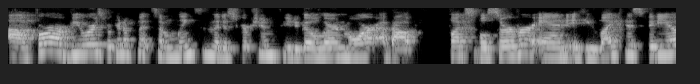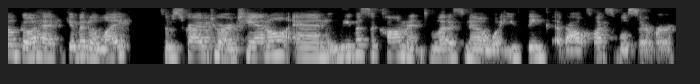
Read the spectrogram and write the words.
Uh, for our viewers, we're going to put some links in the description for you to go learn more about flexible server. And if you like this video, go ahead, give it a like subscribe to our channel, and leave us a comment to let us know what you think about Flexible Server.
